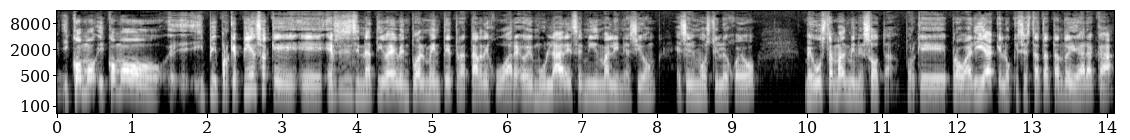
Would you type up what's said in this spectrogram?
y cómo, y cómo, eh, y porque pienso que eh, FC Cincinnati va a eventualmente tratar de jugar o emular esa misma alineación, ese mismo estilo de juego. Me gusta más Minnesota, porque probaría que lo que se está tratando de llegar acá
